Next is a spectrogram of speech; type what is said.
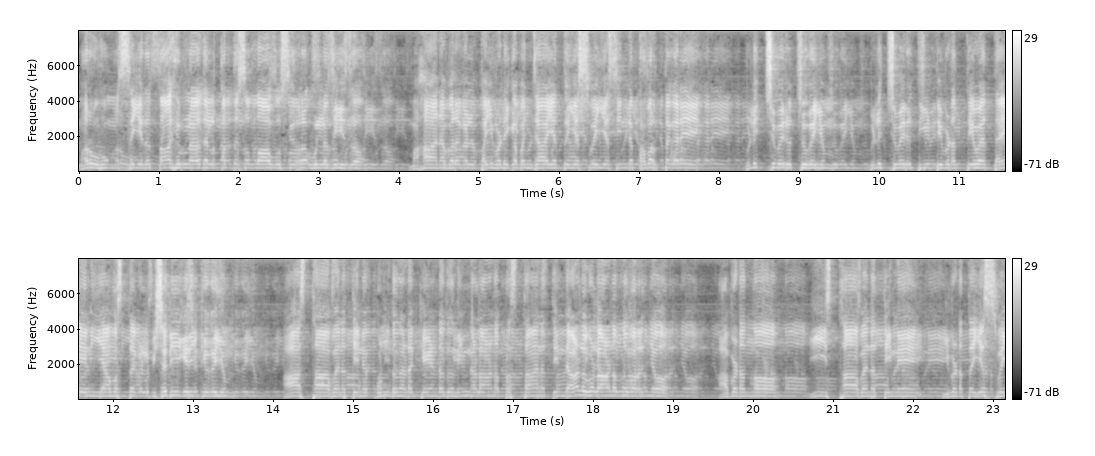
മർഹൂം സയ്യിദ് അസീസ് മഹാനവറുകൾ പൈവളിക പഞ്ചായത്ത് എസ് വൈ എസിന്റെ പ്രവർത്തകരെ വിളിച്ചു വരുത്തുകയും വിളിച്ചു വരുത്തിയിട്ട് ഇവിടത്തെ ദയനീയാവസ്ഥകൾ വിശദീകരിക്കുകയും ആ സ്ഥാപനത്തിന് കൊണ്ടു നടക്കേണ്ടത് നിങ്ങളാണ് പ്രസ്ഥാനത്തിന്റെ ആളുകളാണെന്ന് പറഞ്ഞു? അവിടുന്ന് ഈ സ്ഥാപനത്തിനെ ഇവിടത്തെ എസ് വൈ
